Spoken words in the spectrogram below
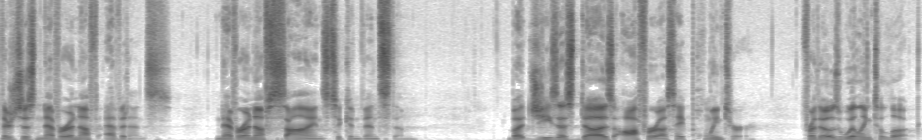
there's just never enough evidence, never enough signs to convince them. But Jesus does offer us a pointer for those willing to look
